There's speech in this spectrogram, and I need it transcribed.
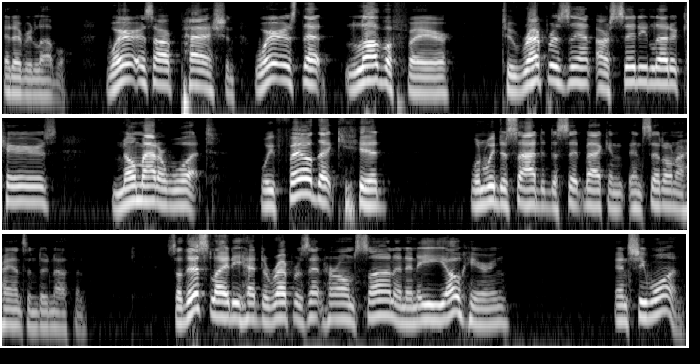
at every level? Where is our passion? Where is that love affair to represent our city letter carriers no matter what? We failed that kid when we decided to sit back and, and sit on our hands and do nothing. So this lady had to represent her own son in an EEO hearing, and she won.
